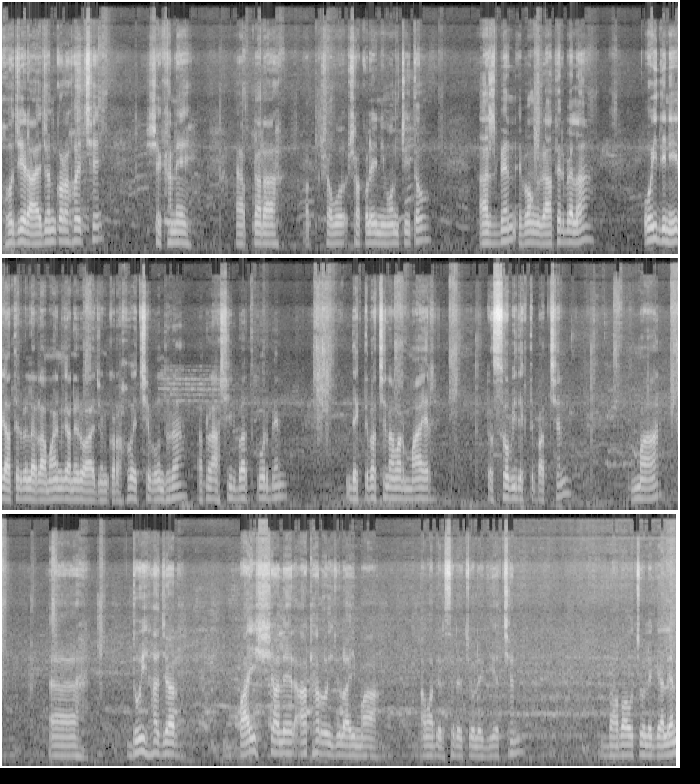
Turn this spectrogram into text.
ভোজের আয়োজন করা হয়েছে। সেখানে আপনারা সব, সকলেই নিমন্ত্রিত। আসবেন এবং রাতের বেলা, ওই দিনই রাতের বেলা রামায়ণ গানেরও আয়োজন করা হয়েছে বন্ধুরা। আপনারা আশীর্বাদ করবেন। দেখতে পাচ্ছেন আমার মায়ের একটা ছবি দেখতে পাচ্ছেন। মার দুই হাজার বাইশ সালের আঠারোই জুলাই মা আমাদের ছেড়ে চলে গিয়েছেন। বাবাও চলে গেলেন।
